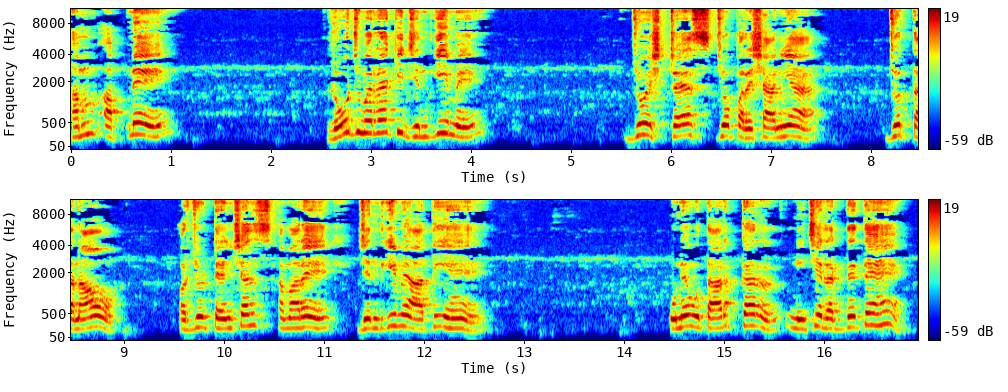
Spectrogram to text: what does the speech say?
हम अपने रोज़मर्रा की ज़िंदगी में जो स्ट्रेस जो परेशानियाँ, जो तनाव और जो टेंशन्स हमारे ज़िंदगी में आती हैं, उन्हें उतार कर नीचे रख देते हैं।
